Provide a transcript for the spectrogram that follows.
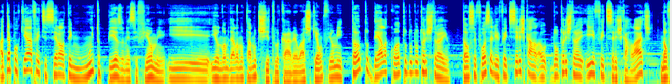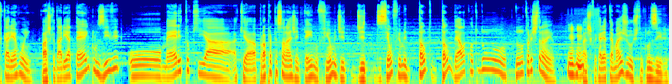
Até porque a feiticeira ela tem muito peso nesse filme e, e o nome dela não tá no título, cara. Eu acho que é um filme tanto dela quanto do Doutor Estranho. Então, se fosse ali Feiticeira Escarlate, o Doutor Estranho e Feiticeira Escarlate, não ficaria ruim. Eu acho que daria até, inclusive, o mérito que a, que a própria personagem tem no filme de, de, de ser um filme tanto, tão dela quanto do, do Doutor Estranho. Acho que ficaria até mais justo, inclusive.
